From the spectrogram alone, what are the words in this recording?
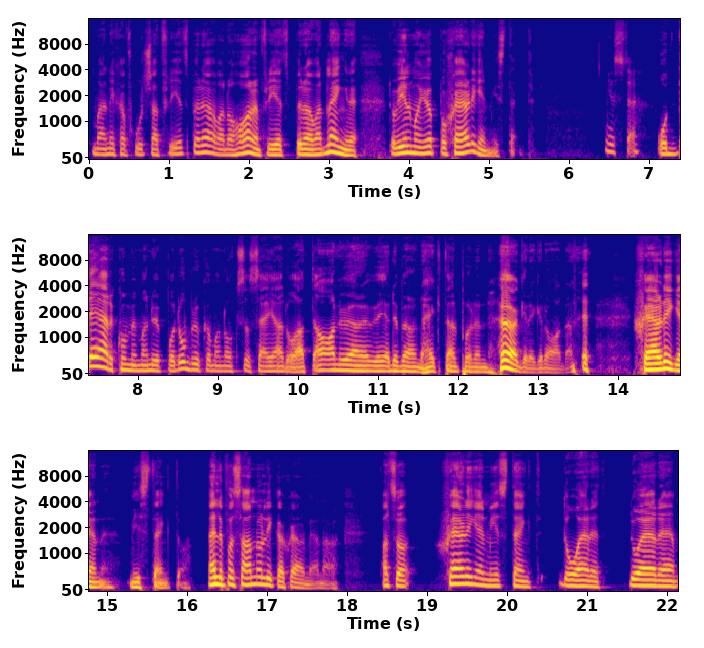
människa fortsatt frihetsberövad och har en frihetsberövad längre, då vill man ju upp på skäligen misstänkt. Just det. Och där kommer man upp och då brukar man också säga då att ja, nu är vederbörande häktad på den högre graden. skäligen misstänkt då. Eller på sannolika skäl menar jag. Alltså skäligen misstänkt, då är det, då är det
